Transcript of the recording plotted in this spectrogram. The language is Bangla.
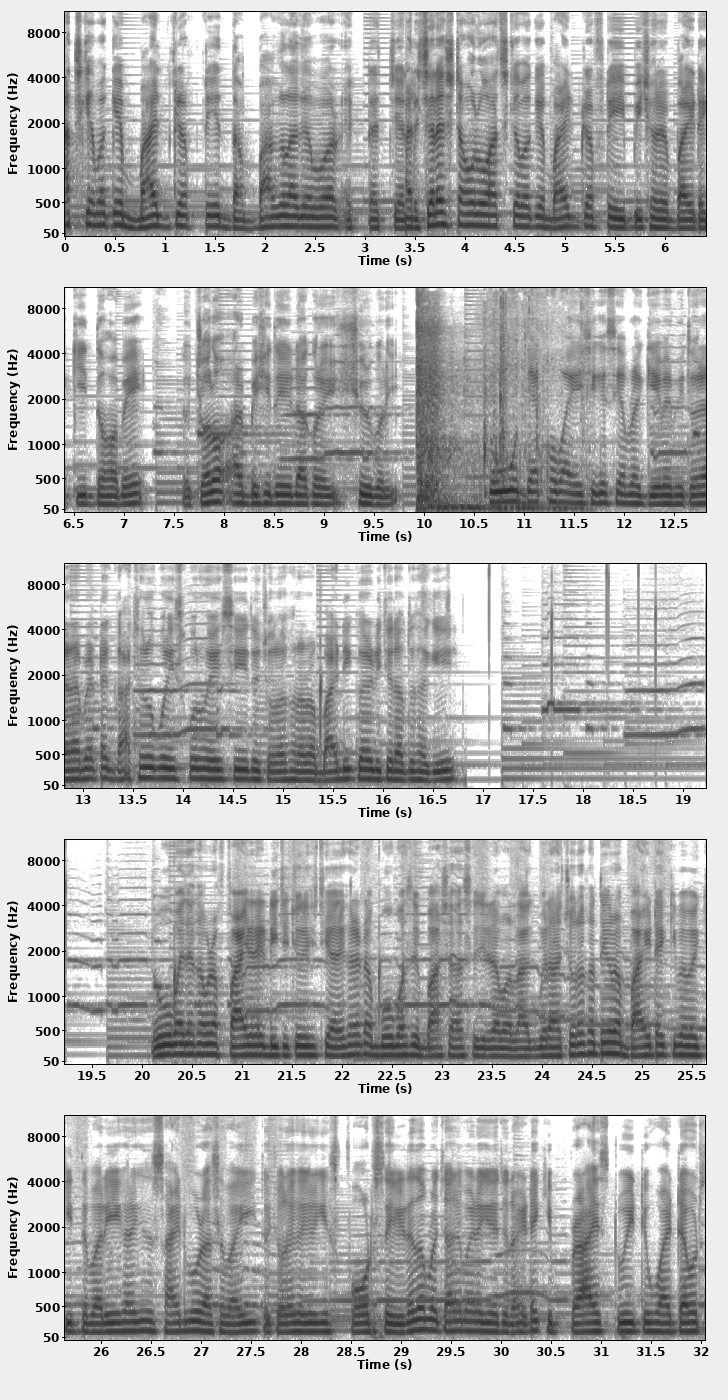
আজকে আমাকে মাইনক্রাফটে দা বাংলা গেমার একটা চ্যালেঞ্জ চ্যালেঞ্জটা হলো আজকে আমাকে মাইনক্রাফটে এই পিছনের বাড়িটা কিনতে হবে। তো চলো আর বেশি দেরি না করে শুরু করি। তো দেখো ভাই, এসে গেছি আমরা গেমের ভিতরে। আর আমরা একটা গাছের উপর স্পোর হয়েছি। তো চলো এখন আমরা বাইডিং করে নিচে নামতে থাকি। তো ভাই দেখো আমরা ফাইনালি নিচে চলে এসেছি আর এখানে একটা মৌমাছির বাসা আছে যেটা আমার লাগবে না। চলো এখান থেকে আমরা বাড়িটা কীভাবে কিনতে পারি? এখানে কিছু সাইড বোর্ড আছে ভাই তো চলো এখানে কি ফোর সেল এটা তো আমরা চারি বাইরে গিয়েছিলাম এটা কি প্রাইস টোয়েন্টি হোয়াইট আওয়ার্স.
